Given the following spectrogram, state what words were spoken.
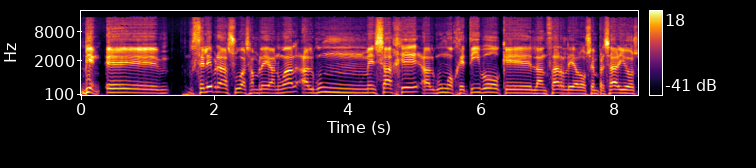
Bien, eh, celebra su asamblea anual. ¿Algún mensaje, algún objetivo que lanzarle a los empresarios,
